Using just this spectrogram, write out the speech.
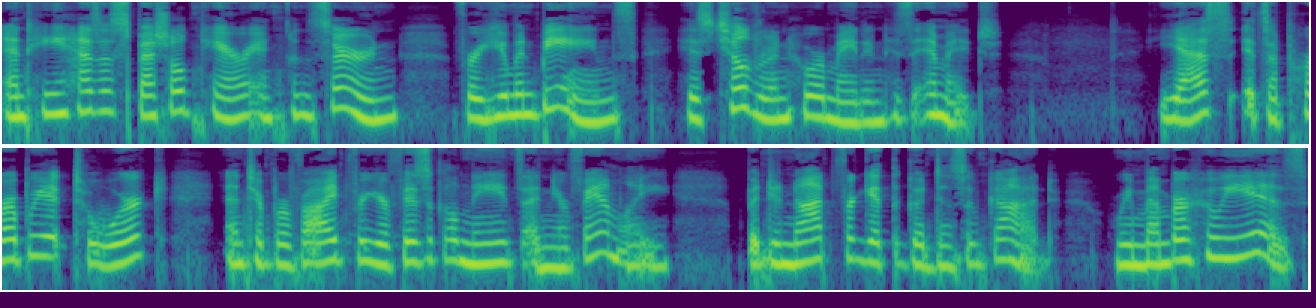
and he has a special care and concern for human beings, his children who are made in his image. Yes, it's appropriate to work and to provide for your physical needs and your family, but do not forget the goodness of God. Remember who He is.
